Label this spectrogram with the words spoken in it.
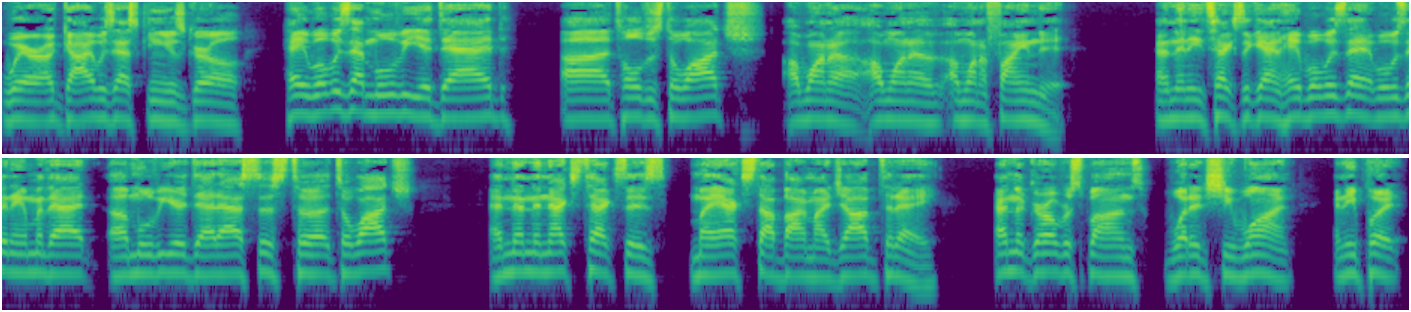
where a guy was asking his girl, "Hey, what was that movie your dad uh, told us to watch? I wanna, I wanna, I wanna find it." And then he texts again, "Hey, what was that? What was the name of that uh, movie your dad asked us to to watch?" And then the next text is, "My ex stopped by my job today," and the girl responds, "What did she want?" And he put.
